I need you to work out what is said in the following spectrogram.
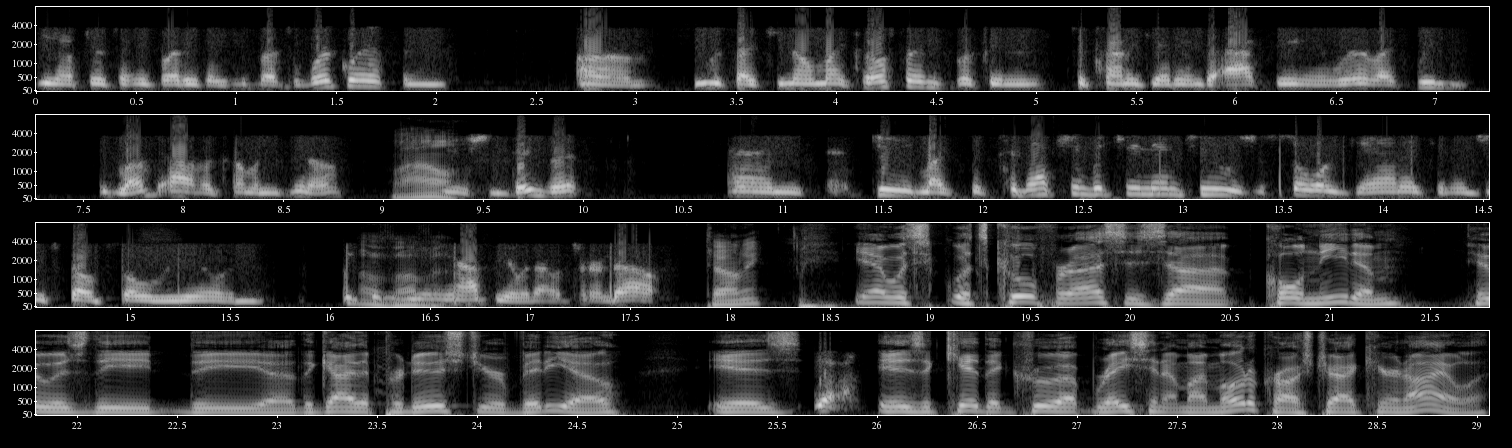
you know, if there's anybody that he'd love to work with, and um, was like, you know, my girlfriend's looking to kind of get into acting, and we're like, we'd, we'd love to have her come and, you know, Wow. see if she digs it. And dude, like the connection between them two was just so organic, and it just felt so real, and we I couldn't love be any it. happier with how it turned out. Tony? Yeah, what's what's cool for us is uh, Cole Needham, who is the the uh, the guy that produced your video, is Yeah. is a kid that grew up racing at my motocross track here in Iowa.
